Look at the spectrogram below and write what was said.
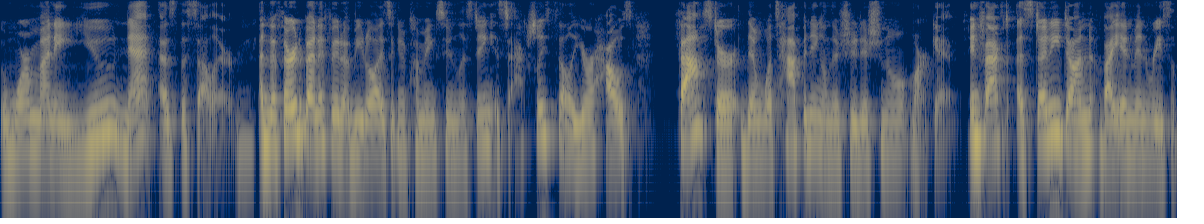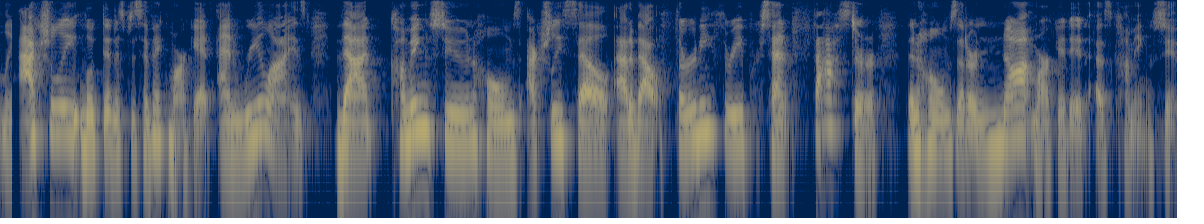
the more money you net as the seller. And the third benefit of utilizing a coming soon listing is to actually sell your house faster than what's happening on the traditional market. In fact, a study done by Inman recently actually looked at a specific market and realized that coming soon homes actually sell at about 33% faster than homes that are not marketed as coming soon.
